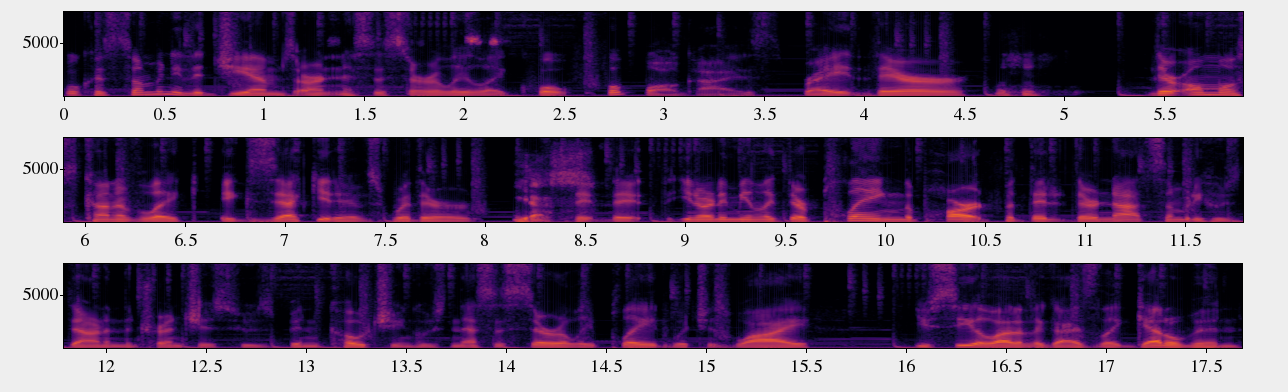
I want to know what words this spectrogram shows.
Well, because so many of the GMs aren't necessarily like quote football guys, right? They're Mhm. they're almost kind of like executives where they're Yes. they, they you know what I mean? Like they're playing the part, but they they're not somebody who's down in the trenches, who's been coaching, who's necessarily played, which is why you see a lot of the guys like Gettleman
